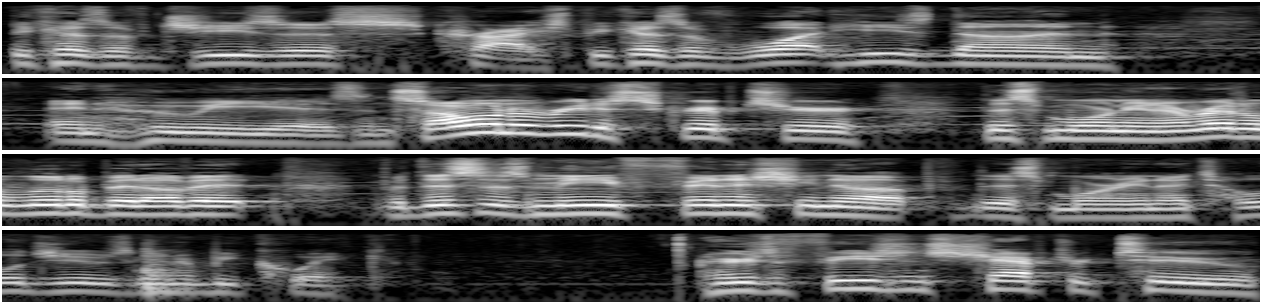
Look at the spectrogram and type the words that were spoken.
because of Jesus Christ, because of what he's done and who he is. And so I want to read a scripture this morning. I read a little bit of it, but this is me finishing up this morning. I told you it was going to be quick. Here's Ephesians chapter 2,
